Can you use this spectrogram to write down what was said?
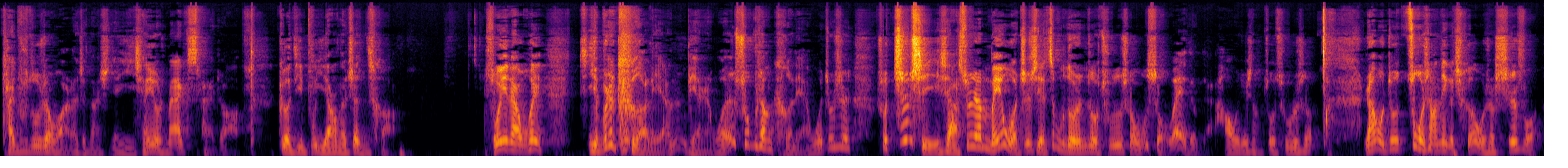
开出租车玩了。这段时间，以前有什么 X 牌照，各地不一样的政策，所以呢，我会也不是可怜别人，我说不上可怜，我就是说支持一下。虽然没有我支持，也这么多人坐出租车无所谓，对不对？好，我就想坐出租车，然后我就坐上那个车，我说师傅，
